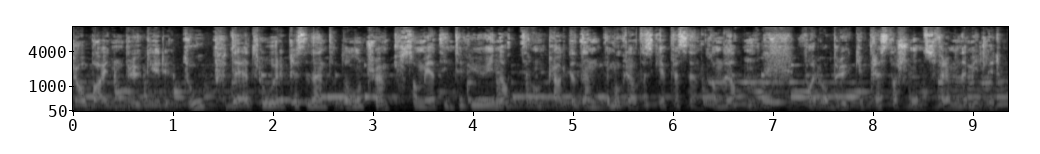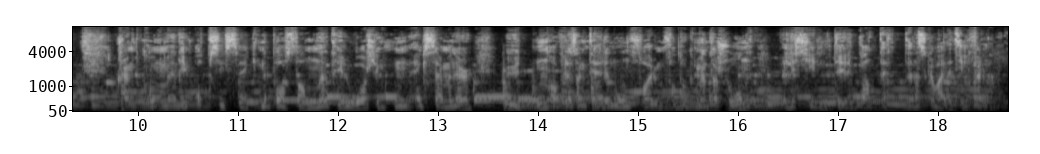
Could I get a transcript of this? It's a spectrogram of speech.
Joe Biden bruker dop. Det tror president Donald Trump, som i et intervju i natt anklagde den demokratiske presidentkandidaten for å bruke prestasjonsfremmende midler. Trump kom med de oppsiktsvekkende påstandene til Washington Examiner uten å presentere noen form for dokumentasjon eller kilder på at dette skal være tilfellet.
